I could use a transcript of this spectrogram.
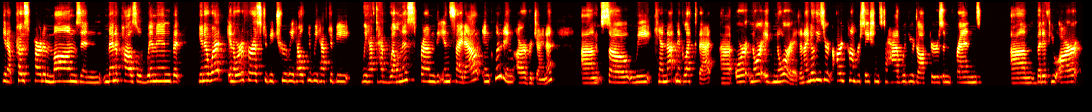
you know, postpartum moms and menopausal women, but you know what? In order for us to be truly healthy, we have to be we have to have wellness from the inside out, including our vagina. Um, so we cannot neglect that uh, or nor ignore it. And I know these are hard conversations to have with your doctors and friends. Um, but if you are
